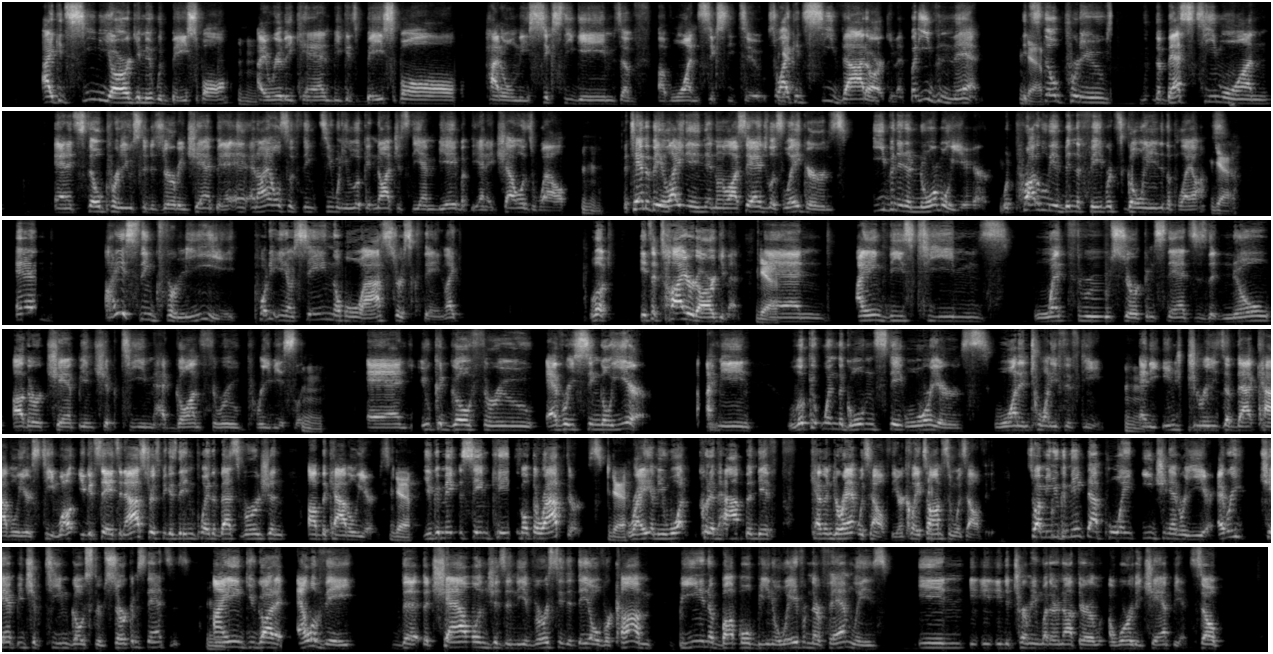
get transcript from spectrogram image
I could see the argument with baseball. Mm-hmm. I really can because baseball had only 60 games of of 162. So yeah. I could see that argument. But even then, it yeah. still produced the best team won and it still produced a deserving champion. And, and, I also think too, when you look at not just the NBA but the NHL as well, mm-hmm. the Tampa Bay Lightning and the Los Angeles Lakers, even in a normal year, would probably have been the favorites going into the playoffs. Yeah, and I just think for me, putting you know seeing the whole asterisk thing, like, look, it's a tired argument. Yeah, and I think these teams went through circumstances that no other championship team had gone through previously. Mm. And you could go through every single year. I mean, look at when the Golden State Warriors won in 2015 mm-hmm. and the injuries of that Cavaliers team. Well, you could say it's an asterisk because they didn't play the best version of the Cavaliers. Yeah. You could make the same case about the Raptors. Yeah. Right? I mean, what could have happened if Kevin Durant was healthy or Klay Thompson was healthy? So, I mean, you can make that point each and every year. Every championship team goes through circumstances. Mm-hmm. I think you got to elevate the the challenges and the adversity that they overcome, being in a bubble, being away from their families, in in, in determining whether or not they're a worthy champion. So,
